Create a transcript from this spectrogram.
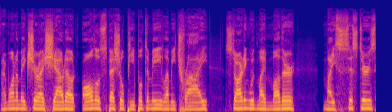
I want to make sure I shout out all those special people to me. Let me try starting with my mother, my sisters,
